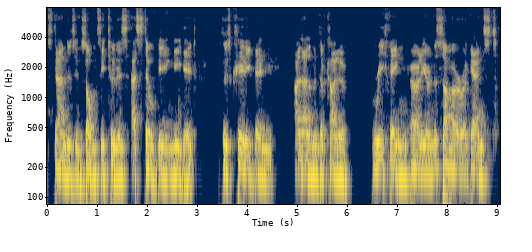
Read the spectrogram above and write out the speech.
standards in Solvency two as as still being needed. There's clearly been an element of kind of briefing earlier in the summer against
